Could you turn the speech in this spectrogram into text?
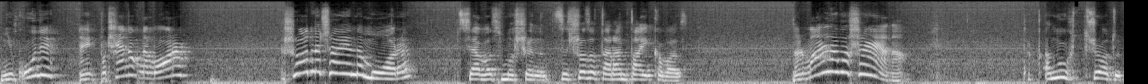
Нікуди. На відпочинок на море. Що означає на море? Це у вас машина. Це що за тарантайка у вас? Нормальна машина. Так, а ну що тут?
